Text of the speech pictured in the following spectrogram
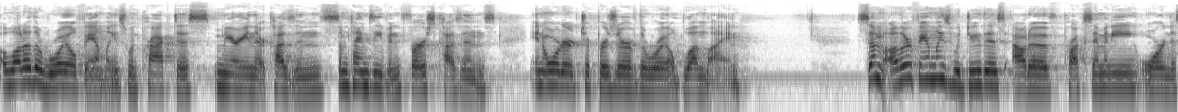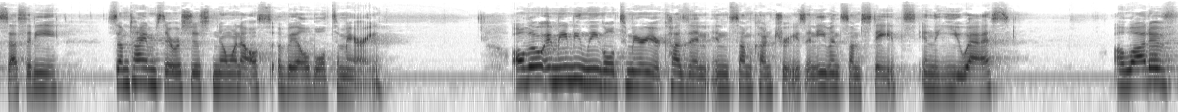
a lot of the royal families would practice marrying their cousins, sometimes even first cousins, in order to preserve the royal bloodline. Some other families would do this out of proximity or necessity. Sometimes there was just no one else available to marry. Although it may be legal to marry your cousin in some countries and even some states in the US, a lot of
